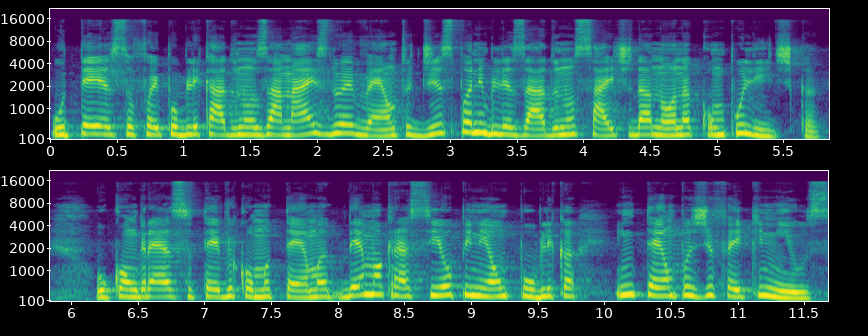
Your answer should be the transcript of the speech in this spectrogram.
O texto foi publicado nos anais do evento, disponibilizado no site da Nona Com Política. O congresso teve como tema Democracia e Opinião Pública em Tempos de Fake News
